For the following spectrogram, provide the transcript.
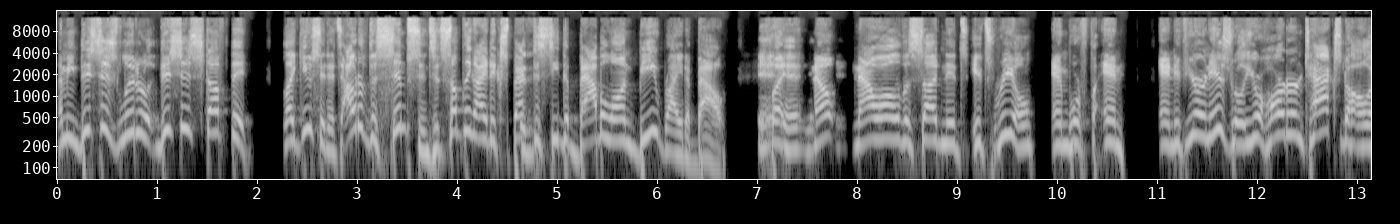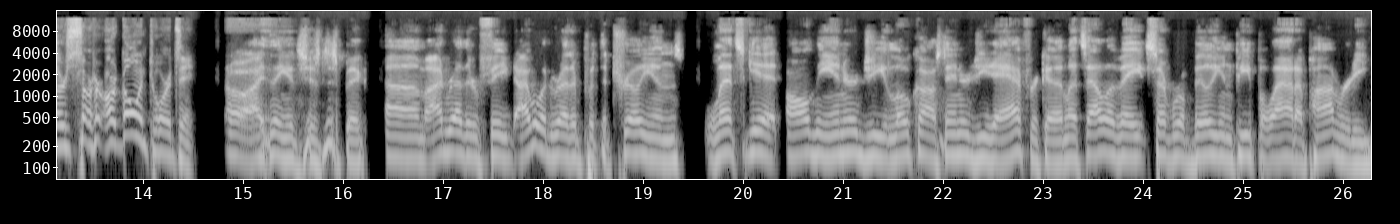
i mean this is literally this is stuff that like you said it's out of the simpsons it's something i'd expect to see the babylon bee write about but it, now now all of a sudden it's it's real and we're and and if you're in Israel, your hard earned tax dollars are, are going towards it. Oh, I think it's just as big. Um, I'd rather feed, I would rather put the trillions. Let's get all the energy, low cost energy to Africa, and let's elevate several billion people out of poverty.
